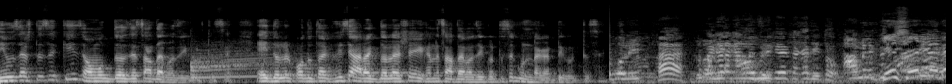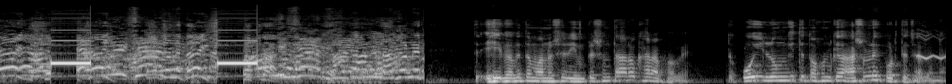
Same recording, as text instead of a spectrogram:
নিউজ আসতেছে কি যে অমুক দল যে চাঁদাবাজি করতেছে। এই দলের পদত্যাগ হয়েছে আর এক দলে এসে এখানে চাঁদাবাজি করতেছে গুন্ডাগার্দি করতেছে। হ্যাঁ টাকা তো এইভাবে তো মানুষের ইমপ্রেশন তো আরও খারাপ হবে। তো ওই লুঙ্গিতে তখন কেউ আসলেই করতে যাবে না।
